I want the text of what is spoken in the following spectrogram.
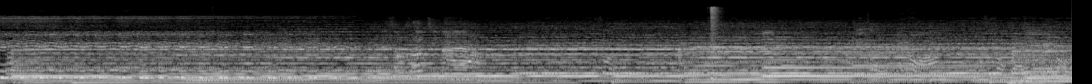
你什么时候进来啊？没有，没有啊，要来就没有了。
